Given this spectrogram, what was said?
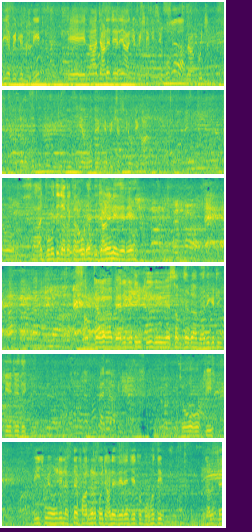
दिया वीडियो डिलीट ये ना जाने दे रहे हैं आगे पीछे किसी को, ना कुछ। तो वो देखिए पीछे सिक्योरिटी गार्ड तो आज बहुत ही ज़्यादा क्राउड है जाने नहीं दे रहे हैं। सब जगह बैरिकेडिंग की गई है, सब जगह बैरिकेडिंग की है देखिए। जो कि बीच में ओनली लगता है फार्मर को जाने दे रहे हैं, ये तो बहुत ही गलत है,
